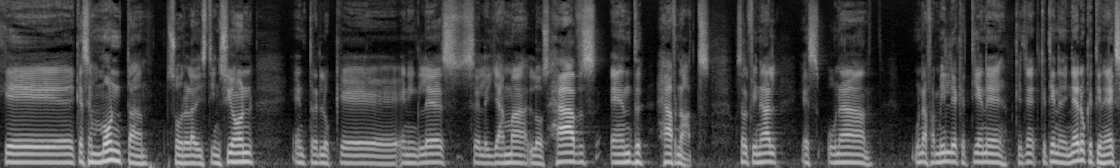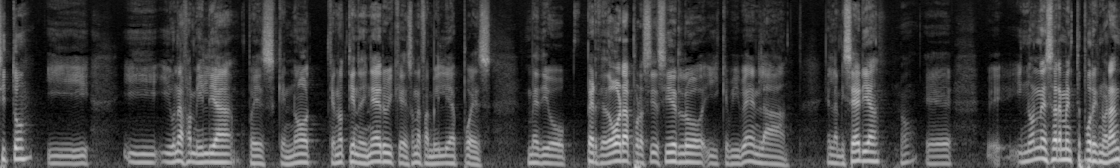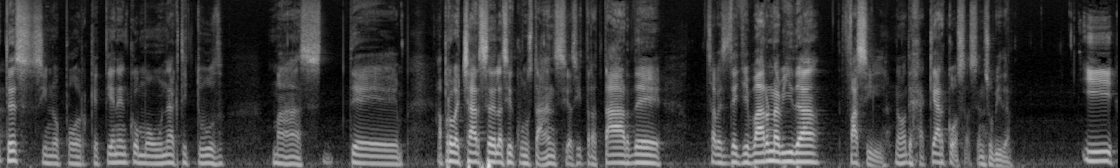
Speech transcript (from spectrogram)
que, que se monta sobre la distinción entre lo que en inglés se le llama los haves and have-nots. O sea, al final es una, una familia que tiene, que, que tiene dinero, que tiene éxito y y, una familia pues que no, que no tiene dinero y que es una familia pues medio perdedora, por así decirlo, y que vive en la, en la miseria. ¿no? Eh, eh, y no necesariamente por ignorantes, sino porque tienen como una actitud más de aprovecharse de las circunstancias y tratar de, ¿sabes?, de llevar una vida fácil, ¿no? De hackear cosas en su vida. Y,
